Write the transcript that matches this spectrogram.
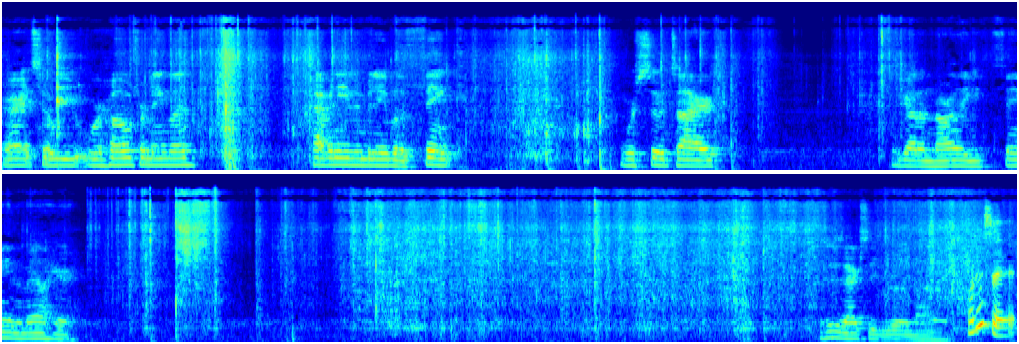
All right, so we we're home from England. Haven't even been able to think. We're so tired. We got a gnarly thing in the mail here. This is actually really nice. What is it?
